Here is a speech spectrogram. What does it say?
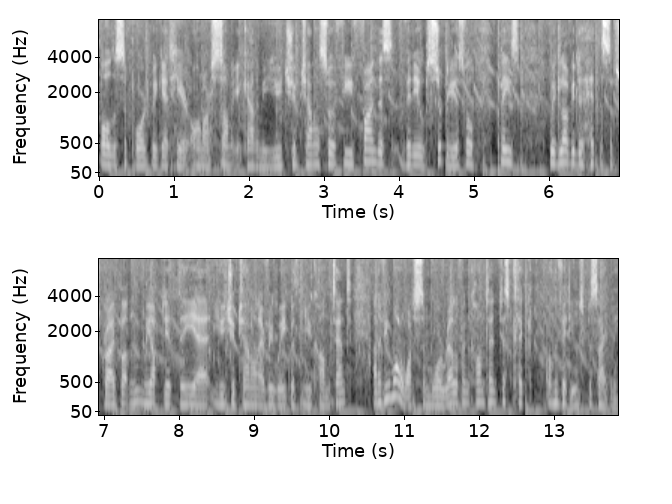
all the support we get here on our Sonic Academy YouTube channel. So if you found this video super useful, please, we'd love you to hit the subscribe button. We update the uh, YouTube channel every week with new content. And if you want to watch some more relevant content, just click on the videos beside me.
